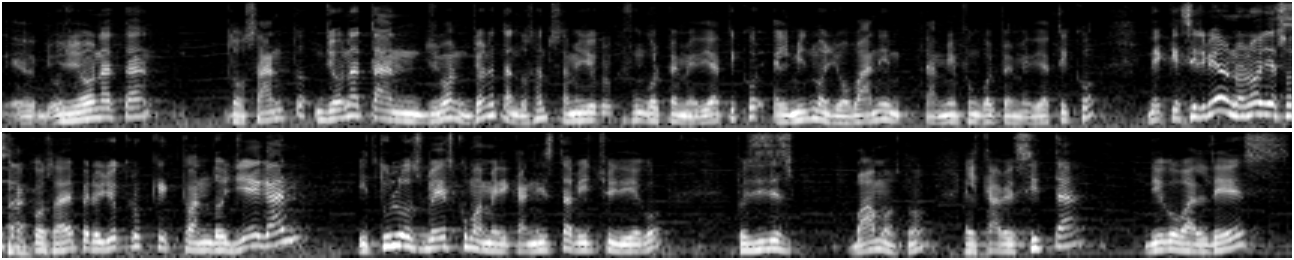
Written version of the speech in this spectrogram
eh, Jonathan Dos Santos, Jonathan, bueno, Jonathan Dos Santos también yo creo que fue un golpe mediático. El mismo Giovanni también fue un golpe mediático. De que sirvieron o no ya es otra cosa, ¿eh? pero yo creo que cuando llegan y tú los ves como americanista, Bicho y Diego, pues dices, vamos, ¿no? El cabecita, Diego Valdés,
